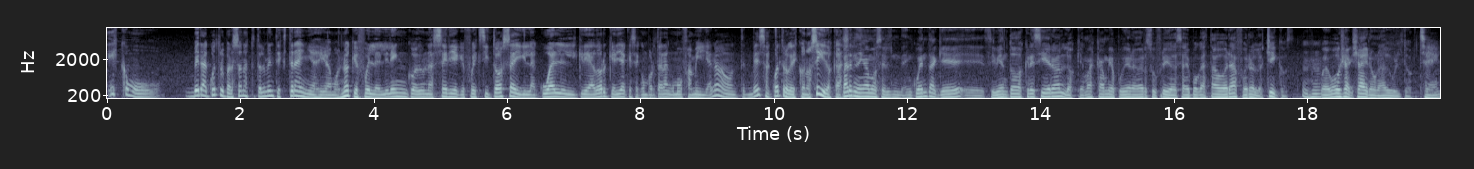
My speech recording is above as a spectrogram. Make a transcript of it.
es como ver a cuatro personas totalmente extrañas, digamos, no que fue el elenco de una serie que fue exitosa y la cual el creador quería que se comportaran como familia, no, ves a cuatro desconocidos casi. Aparte tengamos en cuenta que eh, si bien todos crecieron, los que más cambios pudieron haber sufrido de esa época hasta ahora fueron los chicos. Porque Bojack ya era un adulto. Sí,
